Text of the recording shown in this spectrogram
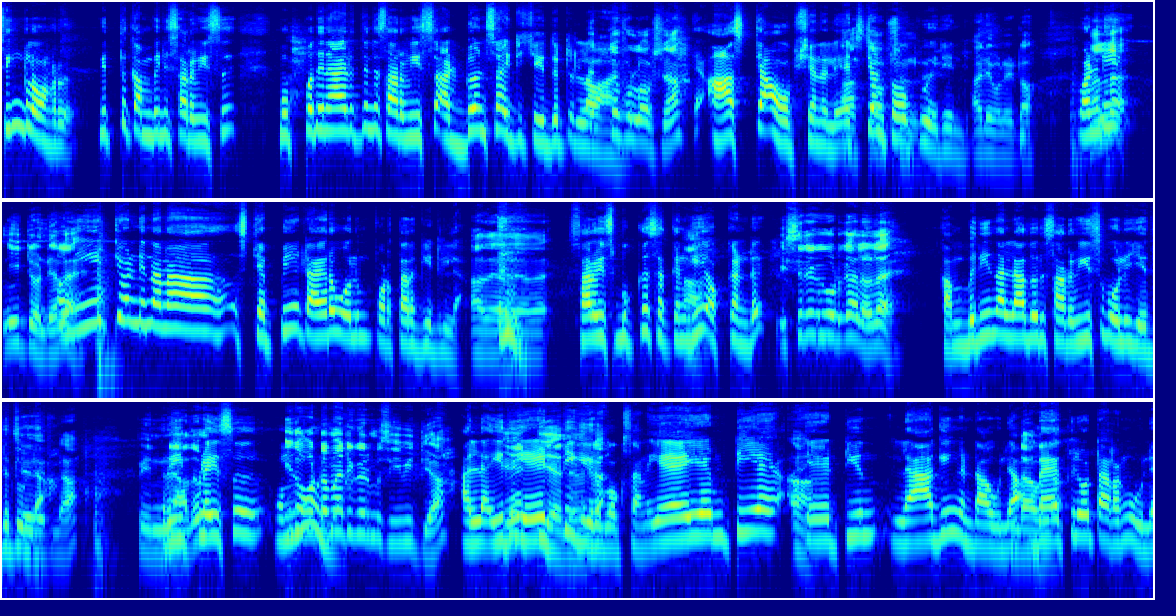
single owner with company service മുപ്പതിനായിരത്തിന്റെ സർവീസ് അഡ്വാൻസ് ആയിട്ട് ചെയ്തിട്ടുള്ള ആസ്റ്റാ ഓപ്ഷനൽ ഏറ്റവും ടോപ്പ് വേരിയന്റ് വണ്ടി നീറ്റ് വണ്ടി എന്ന് പറഞ്ഞാൽ സ്റ്റെപ്പിന് ടയർ പോലും പുറത്തിറക്കിയിട്ടില്ല. സർവീസ് ബുക്ക് സെക്കൻഡ് കീ ഒക്കെ ഉണ്ട്. കമ്പനി എന്നല്ലാതെ ഒരു സർവീസ് പോലും ചെയ്തിട്ടില്ല. പിന്നെ റീപ്ലേസ് ഇത് ഓട്ടോമാറ്റിക് വരുമ്പോ സി വി അല്ല ഇത് എ ടി ഗിയർ ബോക്സ് ആണ്. എ എം ടി എ ടിയും ലാഗിങ് ഉണ്ടാവില്ല. ബാക്കിലോട്ട് ഇറങ്ങൂല.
